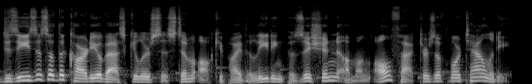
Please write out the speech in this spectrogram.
Diseases of the cardiovascular system occupy the leading position among all factors of mortality.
